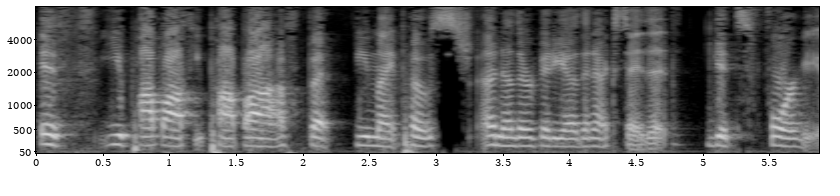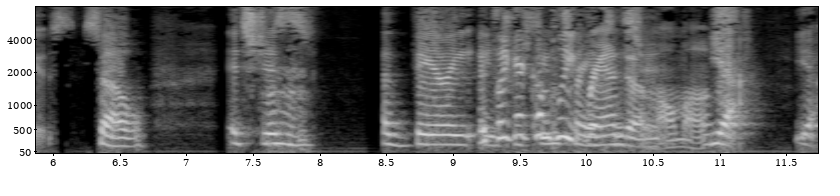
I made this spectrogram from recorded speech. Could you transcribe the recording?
if you pop off, you pop off, but you might post another video the next day that gets four views. So it's just mm-hmm. A very Mm-hmm. It's like a complete transition. random almost. Yeah. Yeah.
